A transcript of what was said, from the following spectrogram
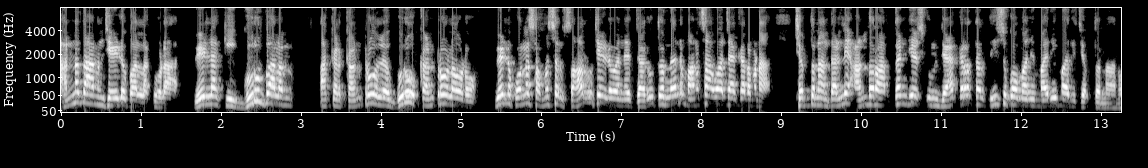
అన్నదానం చేయడం వల్ల కూడా వీళ్ళకి గురు బలం అక్కడ కంట్రోల్ గురువు కంట్రోల్ అవడం వీళ్ళకు ఉన్న సమస్యలు సాల్వ్ చేయడం అనేది జరుగుతుందని మనసావాచాకరమణ చెప్తున్నాను తల్లి. అందరూ అర్థం చేసుకుని జాగ్రత్తలు తీసుకోమని మరీ మరీ చెప్తున్నాను.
